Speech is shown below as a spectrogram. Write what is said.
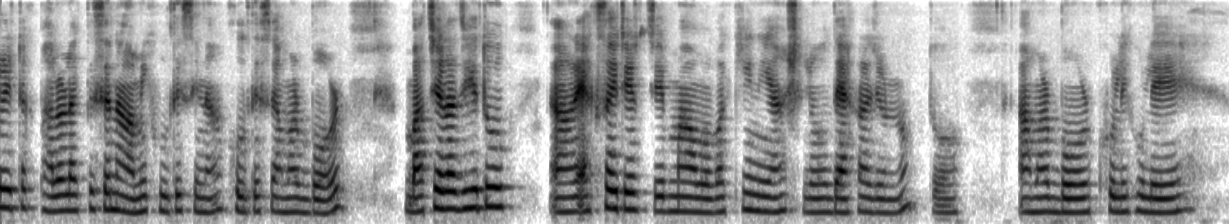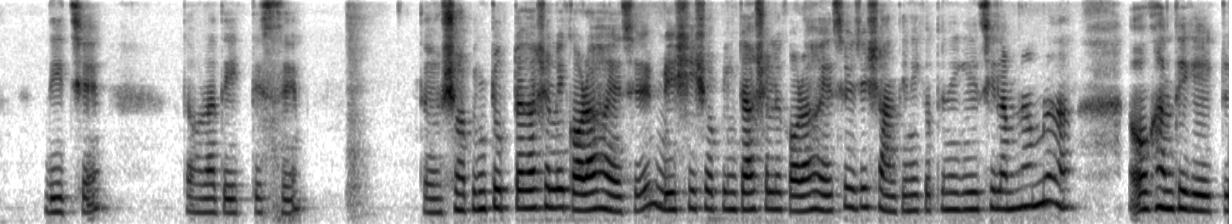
শরীরটা ভালো লাগতেছে না, আমি খুলতেছি না, খুলতেছে আমার বর। বাচ্চারা যেহেতু এক্সাইটেড যে মা বাবা কী নিয়ে আসলো দেখার জন্য, তো আমার বর খুলে খুলে দিচ্ছে, তো ওরা দেখতেছে। তো শপিং টুকটাক আসলে করা হয়েছে, বেশি শপিংটা আসলে করা হয়েছে, ওই যে শান্তিনিকেতনে গিয়েছিলাম না আমরা, ওখান থেকে একটু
